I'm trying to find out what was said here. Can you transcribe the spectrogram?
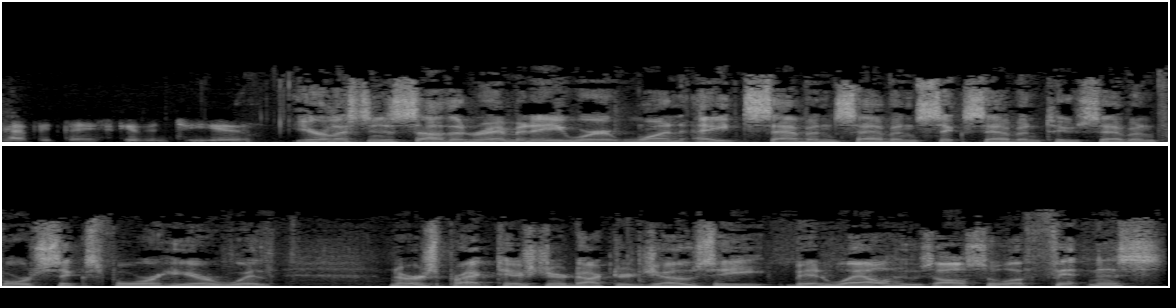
Happy Thanksgiving to you. You're listening to Southern Remedy. We're at one eight seven seven six seven two seven four six four here with nurse practitioner Dr. Josie Bidwell, who's also a fitness,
